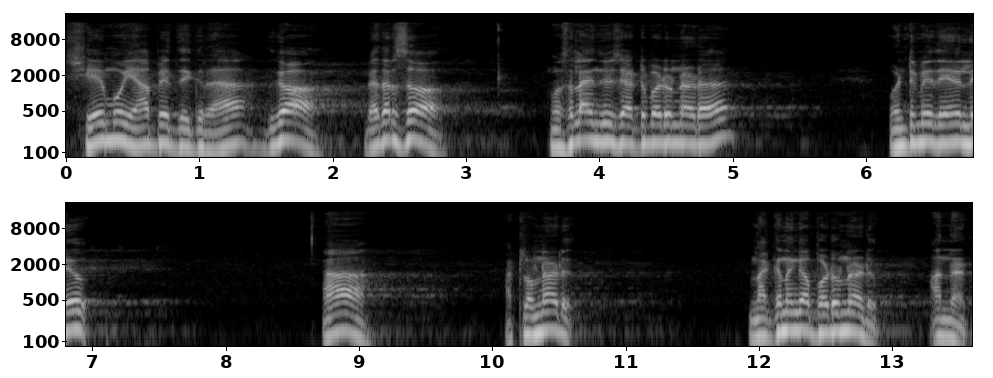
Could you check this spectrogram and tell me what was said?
షేము యాపే దగ్గర ఇదిగో బెదర్సో ముసలాయన చూసి అట్టుబడి ఉన్నాడు. ఒంటి మీద ఏం లేవు. ఆ, అట్లున్నాడు. నగ్నంగా పడున్నాడు అన్నాడు.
